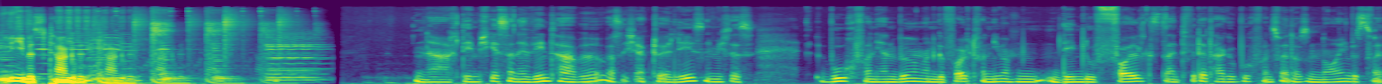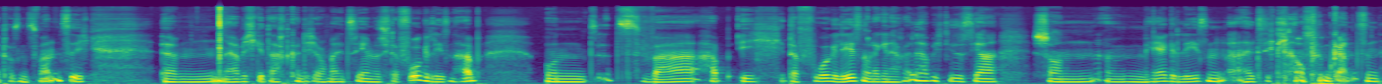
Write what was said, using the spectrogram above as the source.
Liebestagebuch. Nachdem ich gestern erwähnt habe, was ich aktuell lese, nämlich das Buch von Jan Böhmermann, gefolgt von niemandem, dem du folgst, sein Twitter-Tagebuch von 2009 bis 2020, ähm, habe ich gedacht, könnte ich auch mal erzählen, was ich da vorgelesen habe. Und zwar habe ich davor gelesen, oder generell habe ich dieses Jahr schon ähm, mehr gelesen, als ich glaube im ganzen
